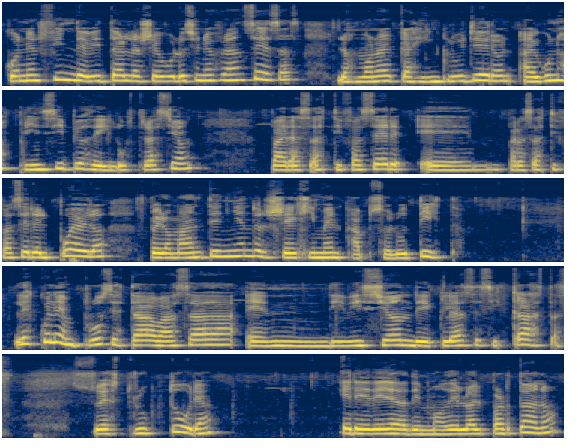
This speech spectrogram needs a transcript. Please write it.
Con el fin de evitar las revoluciones francesas, los monarcas incluyeron algunos principios de ilustración para satisfacer, eh, para satisfacer el pueblo, pero manteniendo el régimen absolutista. La escuela en Prusia estaba basada en división de clases y castas. Su estructura heredera del modelo alpartano,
